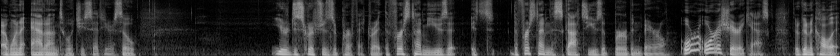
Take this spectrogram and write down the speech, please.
I want to add on to what you said here. So your descriptions are perfect, right? The first time you use it, it's the first time the Scots use a bourbon barrel or or a sherry cask. They're going to call it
